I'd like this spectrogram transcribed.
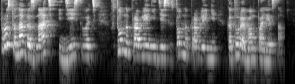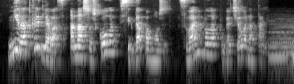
просто надо знать и действовать в том направлении действовать в том направлении которое вам полезно. Мир открыт для вас а наша школа всегда поможет. С вами была пугачева наталья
